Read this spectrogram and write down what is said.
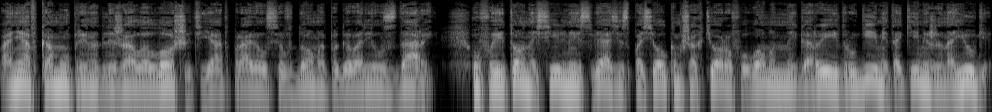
Поняв, кому принадлежала лошадь, я отправился в дом и поговорил с Дарой. У Фаэтона сильные связи с поселком шахтеров у Ломанной горы и другими, такими же на юге.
